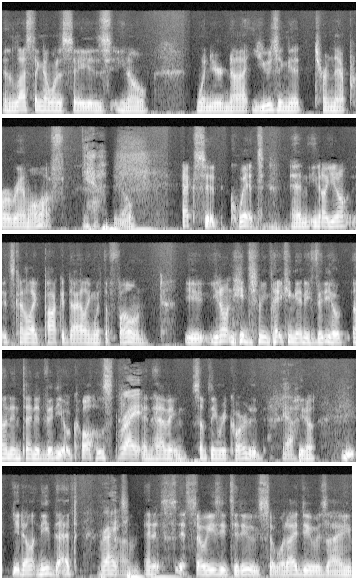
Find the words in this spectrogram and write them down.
And the last thing I want to say is, you know, when you're not using it, turn that program off. Yeah. You know, exit, quit, and you know, you don't. It's kind of like pocket dialing with the phone. You you don't need to be making any video unintended video calls, right? And having something recorded. Yeah. You know, you, don't need that. Right. Um, and it's it's so easy to do. So what I do is I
